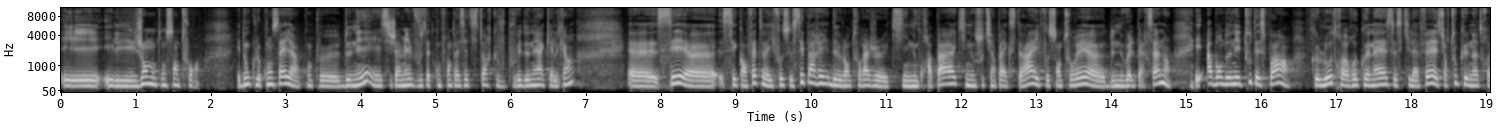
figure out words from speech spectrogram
et, les gens dont on s'entoure. Et donc le conseil qu'on peut donner, et si jamais vous êtes confronté à cette histoire que vous pouvez donner à quelqu'un, euh, euh, c'est qu'en fait, il faut se séparer de l'entourage qui ne nous croit pas, qui ne nous soutient pas, etc. Il faut s'entourer euh, de nouvelles personnes et abandonner tout espoir que l'autre reconnaisse ce qu'il a fait et surtout que notre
